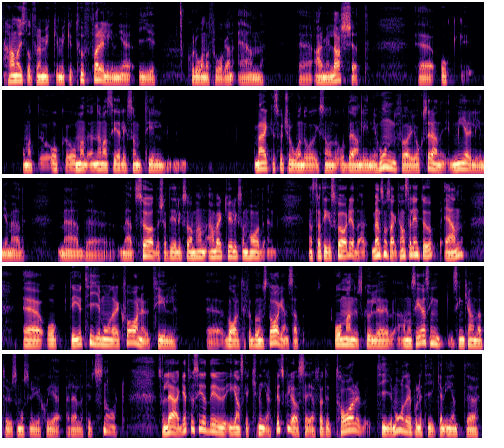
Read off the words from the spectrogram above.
Han har ju stått för en mycket, mycket tuffare linje i coronafrågan än eh, Armin Laschet. Eh, och om man, och om man, när man ser liksom till Merkels förtroende och, liksom, och den linje hon för är också den mer i linje med, med, eh, med Söder. Så det är liksom, han, han verkar ju liksom ha en strategisk fördel där. Men som sagt, han ställer inte upp än. Eh, och det är ju tio månader kvar nu till eh, valet till förbundsdagen. Så att om man nu skulle annonsera sin, sin kandidatur så måste det ske relativt snart. Så läget för CDU är ganska knepigt skulle jag säga. För att det tar tio månader i politiken är inte...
